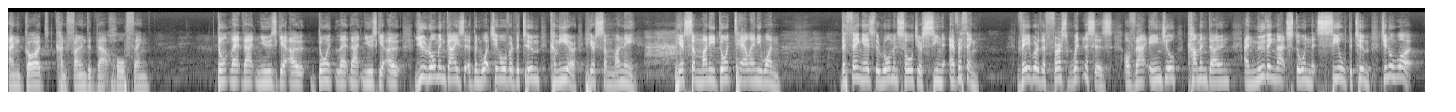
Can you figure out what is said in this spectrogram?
And God confounded that whole thing. Don't let that news get out. Don't let that news get out. You Roman guys that have been watching over the tomb, come here. Here's some money. Here's some money. Don't tell anyone. The thing is, the Roman soldiers seen everything. They were the first witnesses of that angel coming down and moving that stone that sealed the tomb. Do you know what?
